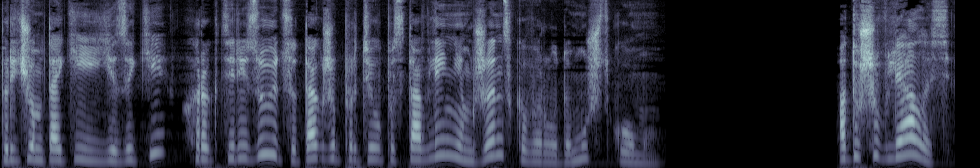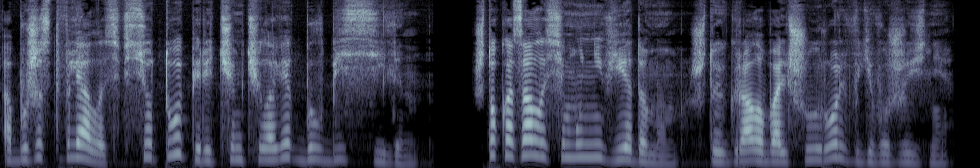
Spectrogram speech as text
причем такие языки характеризуются также противопоставлением женского рода мужскому. Одушевлялось, обожествлялось все то, перед чем человек был бессилен, что казалось ему неведомым, что играло большую роль в его жизни.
